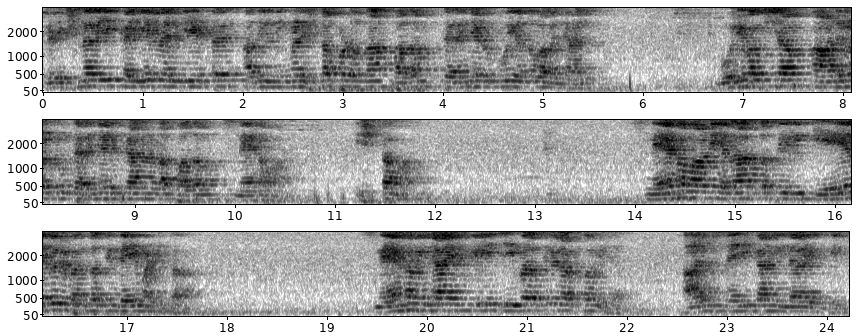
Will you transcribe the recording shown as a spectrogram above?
ഒരു ഡിക്ഷണറി കയ്യിൽ നൽകിയിട്ട് അതിൽ നിങ്ങൾ ഇഷ്ടപ്പെടുന്ന പദം തിരഞ്ഞെടുക്കൂ എന്ന് പറഞ്ഞാൽ ഭൂരിപക്ഷം ആളുകൾക്കും തിരഞ്ഞെടുക്കാനുള്ള പദം സ്നേഹമാണ്. ഇഷ്ടമാണ്. സ്നേഹമാണ് യഥാർത്ഥത്തിൽ ഏതൊരു ബന്ധത്തിന്റെയും അടിത്തറ. സ്നേഹമില്ല എങ്കിൽ ഈ ജീവിതത്തിൽ ഒരു അർത്ഥമില്ല. ആരും സ്നേഹിക്കാനില്ല എങ്കിൽ.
